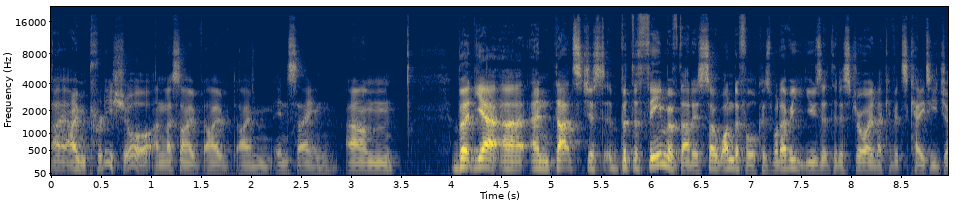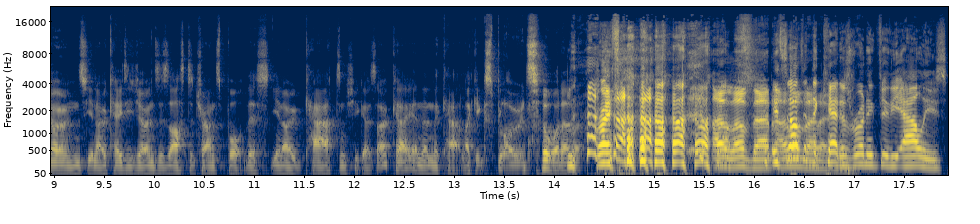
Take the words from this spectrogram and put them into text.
I, I, I'm pretty sure, unless I've, I've, I'm insane. Um, but yeah, uh, and that's just. But the theme of that is so wonderful because whatever you use it to destroy, like if it's Kati Jones, you know, Kati Jones is asked to transport this, you know, cat, and she goes, okay, and then the cat like explodes or whatever. Right. I love that. It's I not love that the cat idea. is running through the alleys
